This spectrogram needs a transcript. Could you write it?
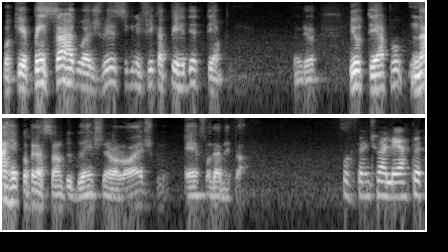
Porque pensar duas vezes significa perder tempo. Entendeu? E o tempo, na recuperação do doente neurológico, é fundamental. Importante o alerta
